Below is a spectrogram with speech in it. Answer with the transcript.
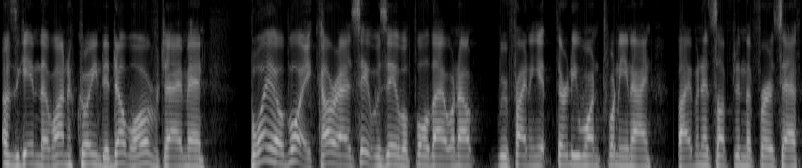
That was a game that wound up going to double overtime, and boy, oh boy, Colorado State was able to pull that one out. We are fighting it 31 29. Five minutes left in the first half.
